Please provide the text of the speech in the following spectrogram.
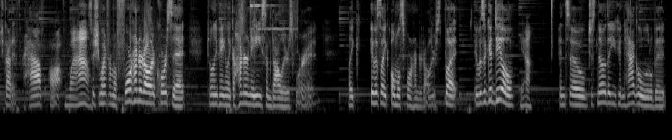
She got it for half off. Wow. So she went from a four hundred dollar corset to only paying like one hundred and eighty some dollars for it. Like it was like almost four hundred dollars, but it was a good deal. yeah. And so just know that you can haggle a little bit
